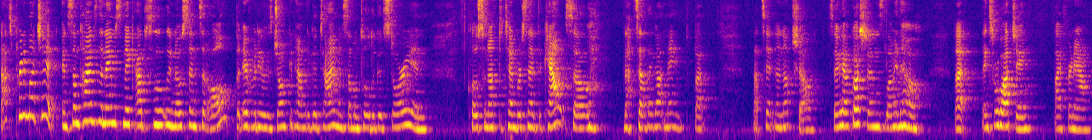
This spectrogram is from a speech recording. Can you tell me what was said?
that's pretty much it. And sometimes the names make absolutely no sense at all, but everybody was drunk and having a good time and someone told a good story and close enough to 10% to count. So that's how they got named. But that's it in a nutshell. So if you have questions, let me know. But thanks for watching. Bye for now.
